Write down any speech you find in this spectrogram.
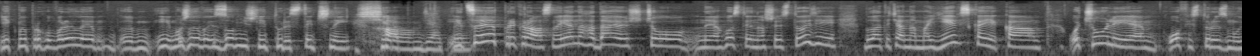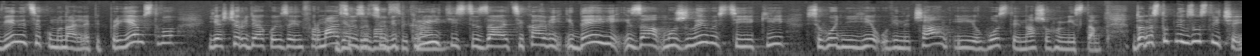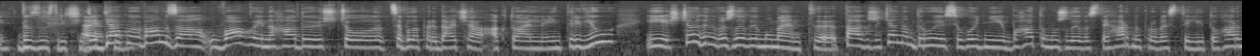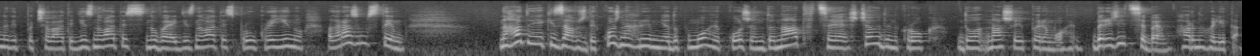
Як ми проговорили, ем, і можливо і зовнішній туристичний Щиро хаб. вам дякую. І це прекрасно. Я нагадаю, що е, гостею нашої студії була Тетяна Маєвська, яка очолює офіс туризму Вінниці, комунальне підприємство. Я щиро дякую за інформацію, Дякую за цю вам, Світлана. відкритість, за цікаві ідеї і за можливості, які сьогодні є у вінничан і гостей нашого міста. До наступних зустрічей. До зустрічі. Е, Дякую. Дякую вам за увагу і нагадую, що це була передача Актуальне інтерв'ю. І ще один важливий момент. Е, Так, життя нам дарує сьогодні багато можливостей гарно провести літо, гарно відпочивати, дізнаватись нове, дізнаватись про Україну. Але разом з тим. Нагадую, як і завжди, кожна гривня допомоги, кожен донат це ще один крок до нашої перемоги. Бережіть себе, гарного літа.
